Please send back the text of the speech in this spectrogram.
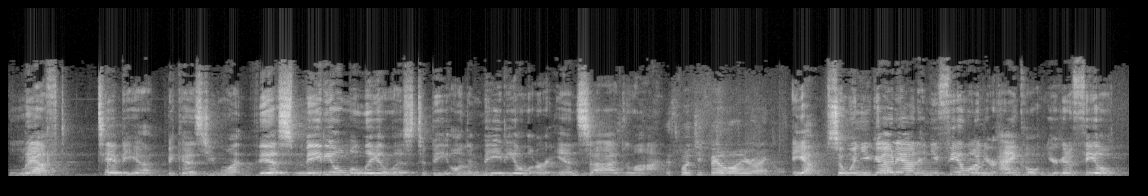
left tibia because you want this medial malleolus to be on the medial or inside line. It's what you feel on your ankle. Yeah, so when you go down and you feel on your ankle, you're going to feel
